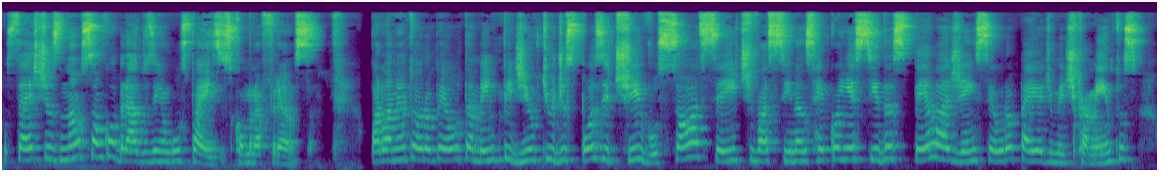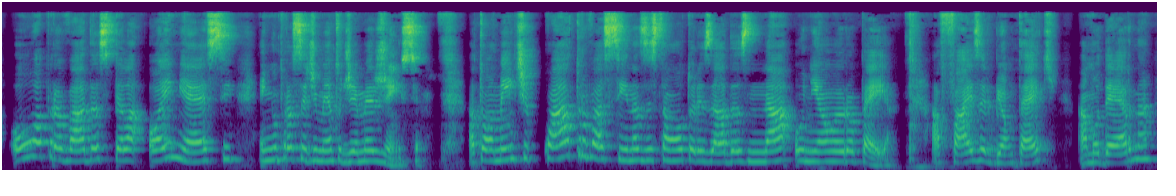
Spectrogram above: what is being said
Os testes não são cobrados em alguns países, como na França. O Parlamento Europeu também pediu que o dispositivo só aceite vacinas reconhecidas pela Agência Europeia de Medicamentos ou aprovadas pela OMS em um procedimento de emergência. Atualmente, quatro vacinas estão autorizadas na União Europeia: a Pfizer BioNTech, a Moderna,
